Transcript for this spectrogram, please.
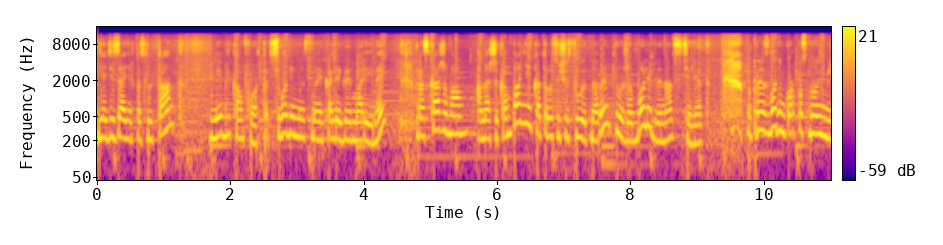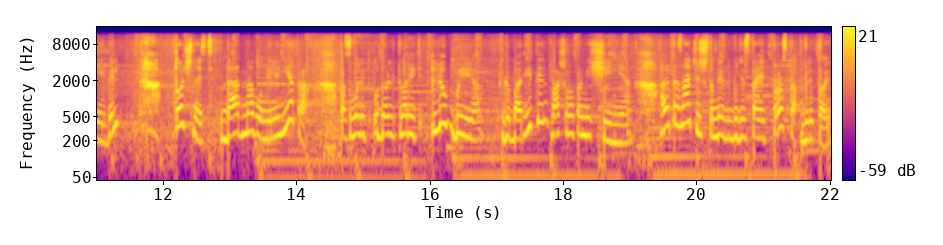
Я дизайнер-консультант Мебель Комфорта. Сегодня мы с моей коллегой Мариной расскажем вам о нашей компании, которая существует на рынке уже более 12 лет. Мы производим корпусную мебель. Точность до 1 мм позволит удовлетворить любые габариты вашего помещения. А это значит, что мебель будет стоять просто влитой.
